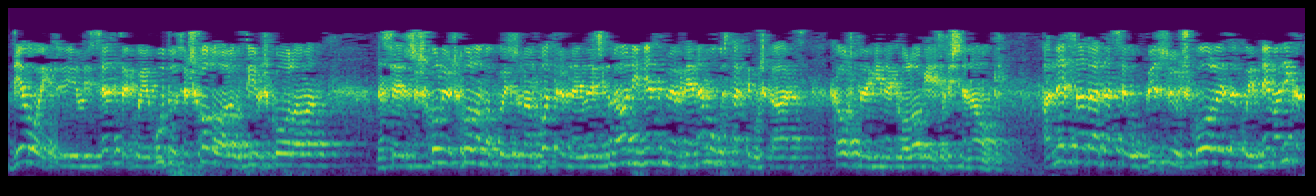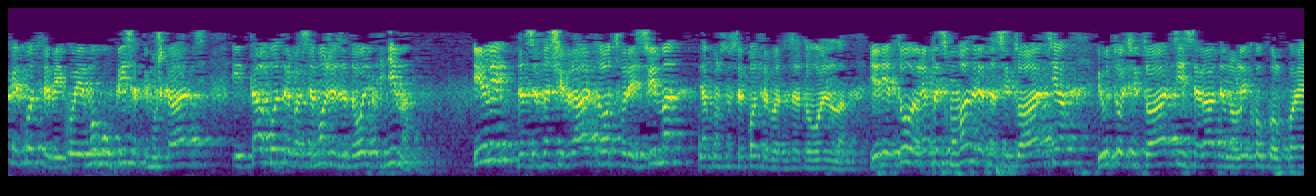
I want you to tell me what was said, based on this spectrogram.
djevojke ili sestre koje budu se školovale u tim školama, da se školuju školama koji su nam potrebne, znači na onim mjestima gdje ne mogu stati muškarci, kao što je ginekologija i slične nauke. A ne sada da se upisuju škole za koje nema nikakve potrebe i koje mogu upisati muškarci i ta potreba se može zadovoljiti njima. Ili da se znači vrata otvore svima nakon što se potreba zadovoljila. Jer je to, rekli smo, vanredna situacija i u toj situaciji se radi onoliko koliko je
